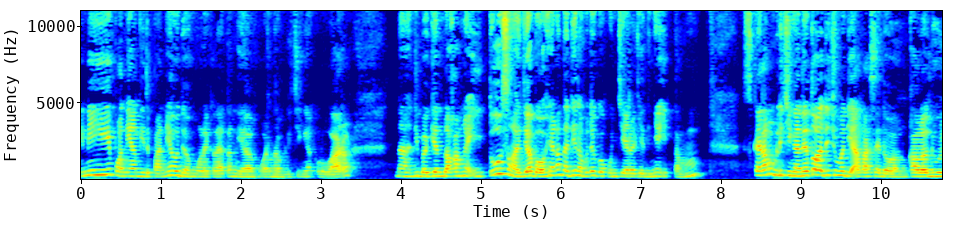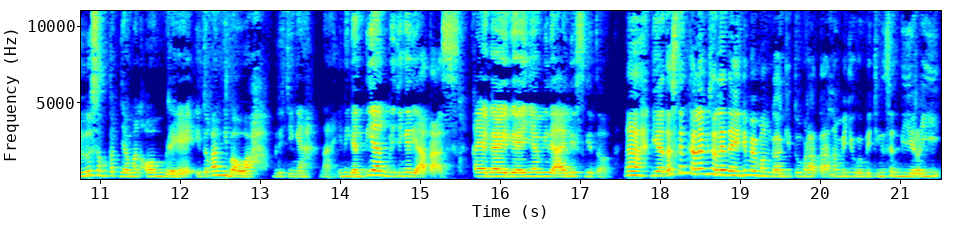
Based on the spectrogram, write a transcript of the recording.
Ini poni yang di depannya udah mulai kelihatan ya warna bleachingnya keluar. Nah di bagian belakangnya itu sengaja bawahnya kan tadi rambutnya gue kuncir jadinya hitam sekarang bleachingannya tuh ada cuma di atasnya doang. Kalau dulu sempet zaman ombre itu kan di bawah bleachingnya. Nah ini gantian bleachingnya di atas. Kayak gaya-gayanya Billie Eilish gitu. Nah di atas kan kalian bisa lihat ya ini memang gak gitu merata. Namanya juga bleaching sendiri.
